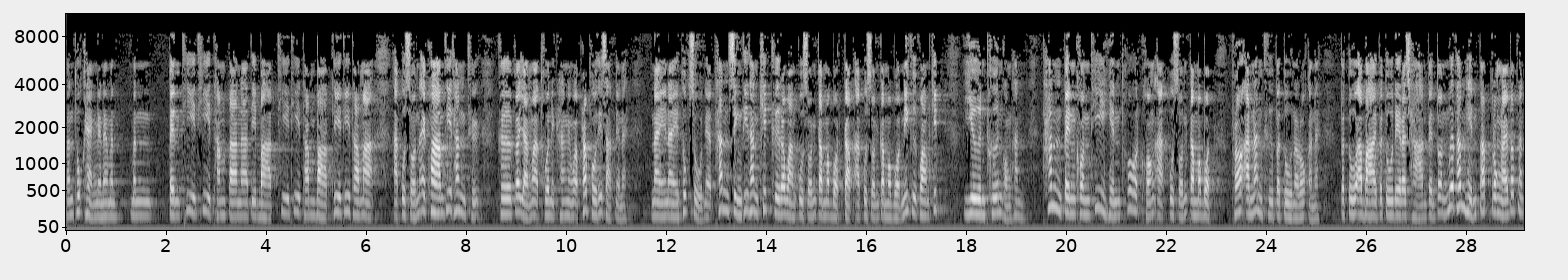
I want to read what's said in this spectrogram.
มันทุกแห่งเนี่ยนะมันมัน เป็นที่ที่ทำปานาติบาตที่ที่ทำบาปที่ที่ทำอกุศลไอ้ความที่ท่านถือคือก็อย่างว่าทวนอีกครั้งหนึ่งว่าพระโพธิสัตว์เนี่ยนะในในทุกสูตรเนี่ยท่านสิ่งที่ท่านคิดคือระหว่างกุศลกรรมบทกับอกุศลกรรมบทนี่คือความคิดยืนพื้นของท่าน ท่านเป็นคนที่เห็นโทษของอกุศลกรรมบท เพราะอันนั่นคือประตูนรกอะนะ ประตูอบายประตูเดรฉานเป็นต้น เมื่อท่านเห็นปั๊บตรงไหนปั๊บท่าน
